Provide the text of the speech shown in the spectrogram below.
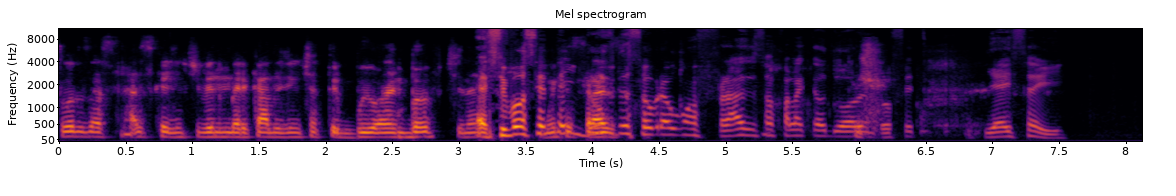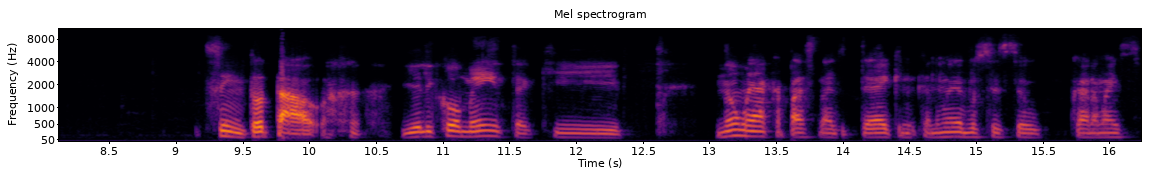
todas as frases que a gente vê no mercado a gente atribui ao Warren Buffett, né? É, se você Muitas tem frases... dúvida sobre alguma frase, é só falar que é o do Warren Buffett, e é isso aí. Sim, total. E ele comenta que não é a capacidade técnica, não é você ser o cara mais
